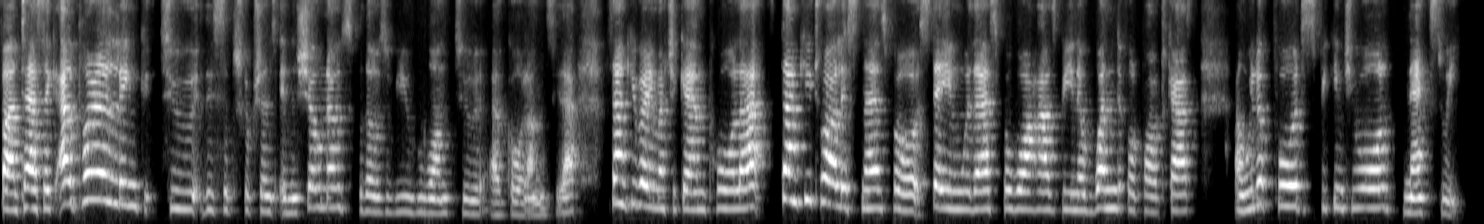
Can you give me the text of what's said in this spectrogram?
Fantastic. I'll put a link to the subscriptions in the show notes for those of you who want to uh, go along and see that. Thank you very much again, Paula. Thank you to our listeners for staying with us for what has been a wonderful podcast and we look forward to speaking to you all next week.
